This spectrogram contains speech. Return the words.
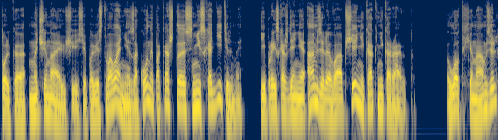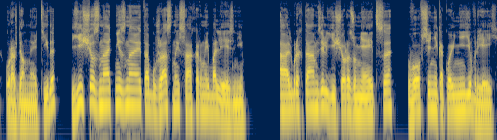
только начинающееся повествование, законы пока что снисходительны, и происхождение Амзеля вообще никак не карают. Лотхен Амзель, урожденная Тида, еще знать не знает об ужасной сахарной болезни. Альбрехт Амзель еще, разумеется, вовсе никакой не еврей.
